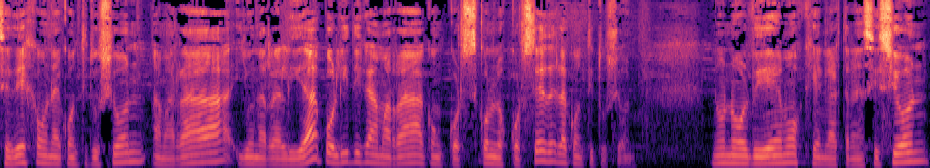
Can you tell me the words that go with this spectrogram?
se deja una constitución amarrada y una realidad política amarrada con, los corsés de la constitución. No nos olvidemos que en la transición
